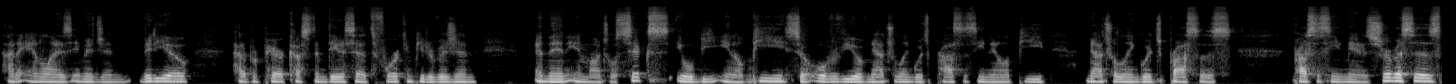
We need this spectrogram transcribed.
how to analyze image and video, how to prepare custom data sets for computer vision. And then in module six, it will be NLP. So overview of natural language processing NLP, natural language process processing managed services.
